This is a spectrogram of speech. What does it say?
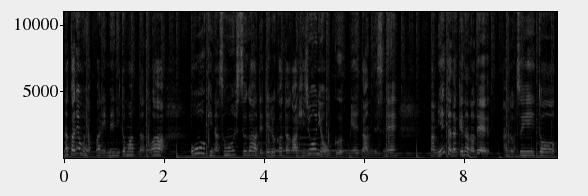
中でもやっぱり目に留まったのは大きな損失が出てる方が非常に多く見えたんですね、まあ、見えただけなのであのツイート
